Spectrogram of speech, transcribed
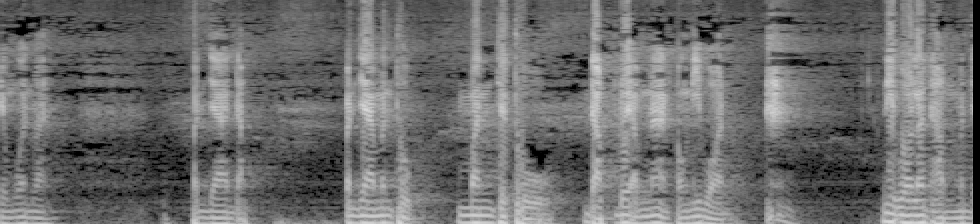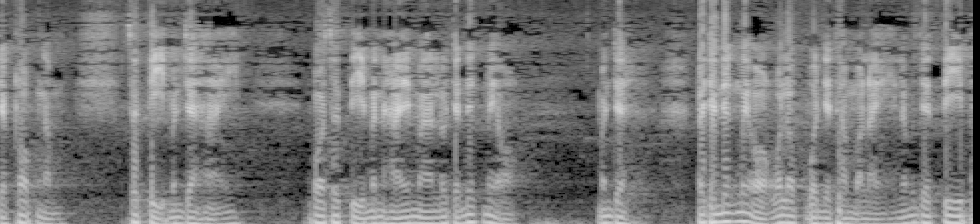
ยมวนว่าปัญญาดับ ปัญญามันถูก มันจะถูกดับด้วยอำนาจของนิวรณ์นิวรธรรมมันจะครอบงำสติมันจะหาย พอสติมันหายมาเราจะนึกไม่ออก มันจะเราจะนึกไม่ออกว่าเราควรจะทำอะไร แล้วมันจะตีโพ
